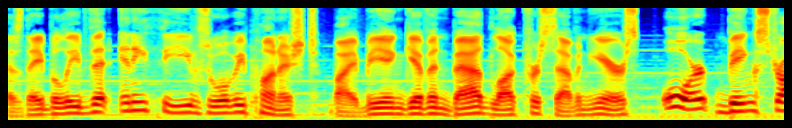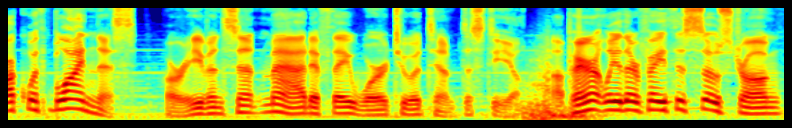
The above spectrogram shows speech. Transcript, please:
as they believe that any thieves will be punished by being given bad luck for seven years or being struck with blindness or even sent mad if they were to attempt to steal. Apparently, their faith is so strong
